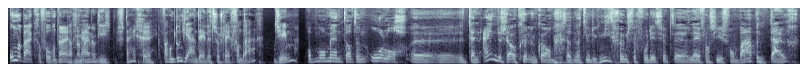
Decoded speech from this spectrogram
onderbuikgevoel. Want nee, ik dacht, ja, die stijgen. Waarom doen die aandelen het zo slecht vandaag? Jim? Op het moment dat een oorlog uh, ten einde zou kunnen komen, is dat natuurlijk niet gunstig voor dit soort uh, leveranciers van wapentuig.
